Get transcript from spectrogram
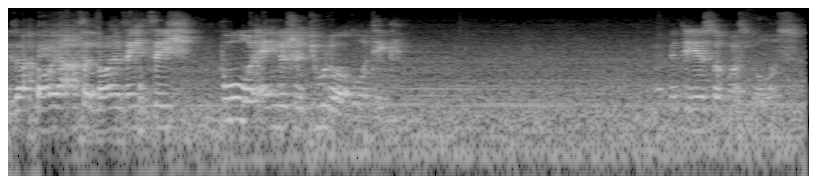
Wie gesagt, Baujahr 1869, pure englische Tudor-Gotik. Bitte, hier ist doch was los.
